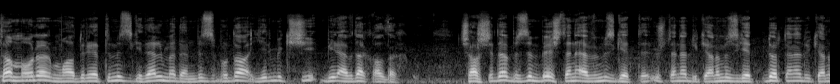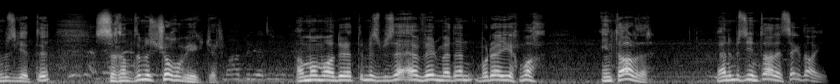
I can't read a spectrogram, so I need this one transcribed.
Tam olarak mağduriyetimiz giderilmeden biz burada 20 kişi bir evde kaldık. Çarşıda bizim 5 tane evimiz gitti, 3 tane dükkanımız gitti, 4 tane dükkanımız gitti. Sıkıntımız çok büyüktür. Ama mağduriyetimiz bize ev vermeden buraya yıkmak intihardır. Yani biz intihar etsek daha iyi.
